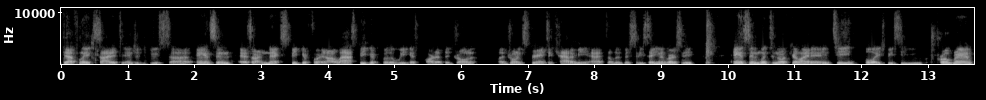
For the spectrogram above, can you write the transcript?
definitely excited to introduce uh, Ansen as our next speaker for and our last speaker for the week as part of the drone uh, drone experience academy at Elizabeth City State University. Ansen went to North Carolina A&T, full HBCU program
